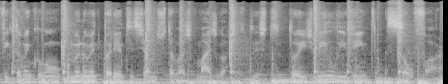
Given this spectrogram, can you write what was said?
fico também com, com o meu nome entre parênteses, é um dos trabalhos que mais gosto deste 2020 so far.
